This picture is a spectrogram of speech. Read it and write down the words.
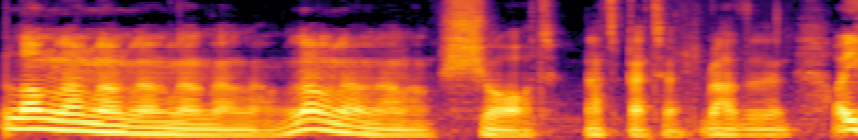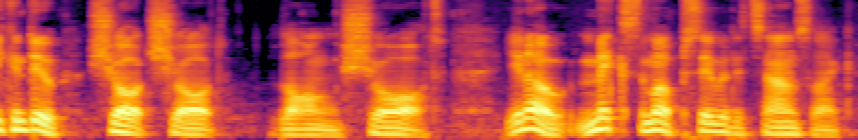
long, long, long, long, long, long, long, long, long, long, long, short. That's better rather than, or you can do short, short, long, short. You know, mix them up, see what it sounds like.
